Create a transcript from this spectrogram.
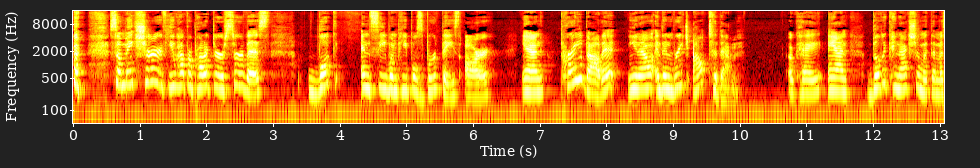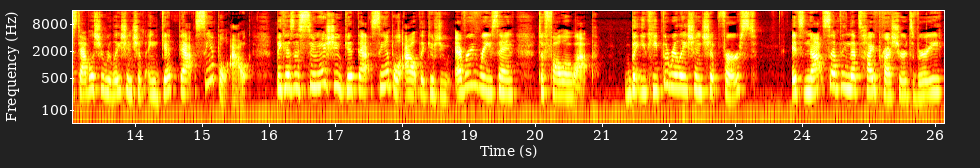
so make sure if you have a product or a service, look and see when people's birthdays are and pray about it, you know, and then reach out to them. Okay, and build a connection with them, establish a relationship, and get that sample out. Because as soon as you get that sample out, that gives you every reason to follow up. But you keep the relationship first. It's not something that's high pressure, it's very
